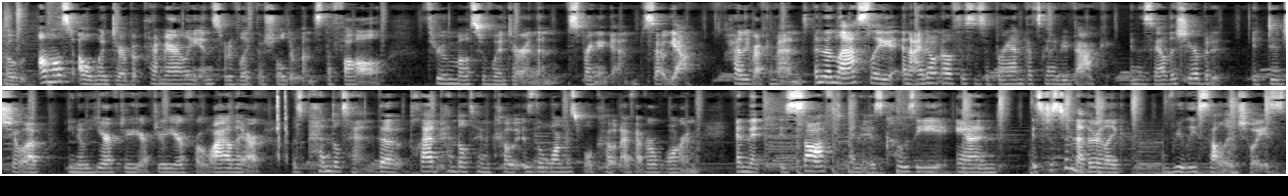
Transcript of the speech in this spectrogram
coat almost all winter, but primarily in sort of like the shoulder months, the fall through most of winter and then spring again. So yeah, highly recommend. And then lastly, and I don't know if this is a brand that's gonna be back in the sale this year, but it, it did show up, you know, year after year after year for a while there, was Pendleton. The plaid Pendleton coat is the warmest wool coat I've ever worn. And it is soft and it is cozy and it's just another like really solid choice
